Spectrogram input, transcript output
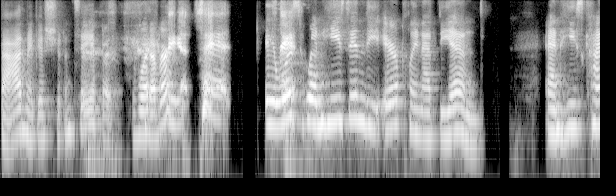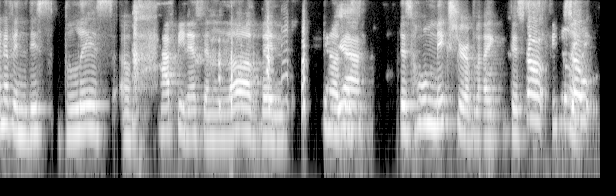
bad. Maybe I shouldn't say it, but whatever. Say it. Say it. It was when he's in the airplane at the end and he's kind of in this bliss of happiness and love and you know Yeah. this this whole mixture of like this So, feeling. so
